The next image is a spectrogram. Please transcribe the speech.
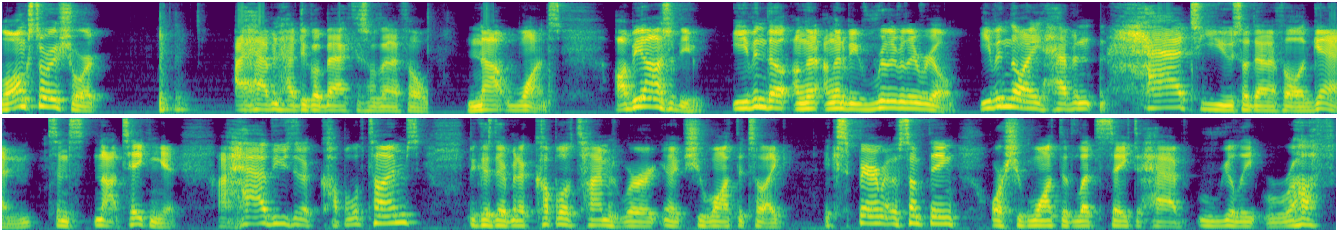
Long story short, I haven't had to go back to sildenafil not once. I'll be honest with you, even though I'm gonna, I'm gonna be really, really real, even though I haven't had to use sildenafil again since not taking it, I have used it a couple of times because there have been a couple of times where you know, she wanted to like experiment with something, or she wanted, let's say, to have really rough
